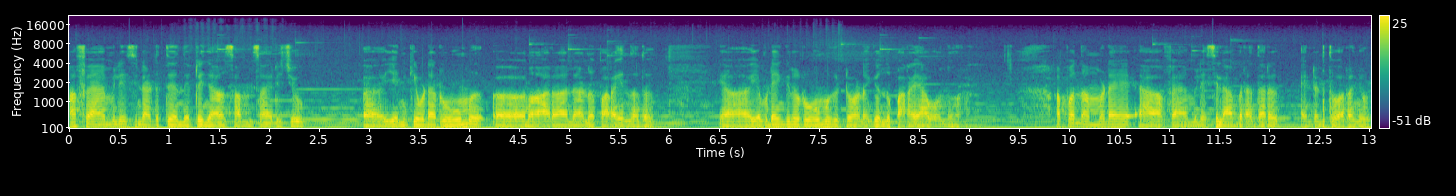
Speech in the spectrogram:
ആ ഫാമിലീസിന്റെ അടുത്ത് നിന്നിട്ട് ഞാൻ സംസാരിച്ചു. എനിക്കിവിടെ റൂം മാറാനാണ് പറയുന്നത്. എവിടെയെങ്കിലും റൂം കിട്ടുവാണെങ്കിൽ ഒന്ന് പറയാമോ എന്ന് പറഞ്ഞു. അപ്പോൾ നമ്മുടെ ഫാമിലീസിൽ ആ ബ്രദർ എന്റെ അടുത്ത് പറഞ്ഞു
